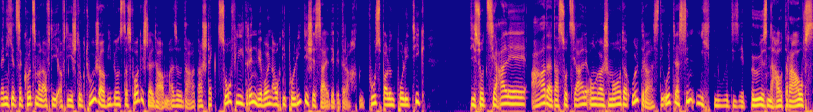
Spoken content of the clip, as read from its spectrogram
wenn ich jetzt kurz mal auf die, auf die Struktur schaue, wie wir uns das vorgestellt haben, also da, da steckt so viel drin. Wir wollen auch die politische Seite betrachten. Fußball und Politik die soziale Ader, das soziale Engagement der Ultras. Die Ultras sind nicht nur diese bösen Haut draufs,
